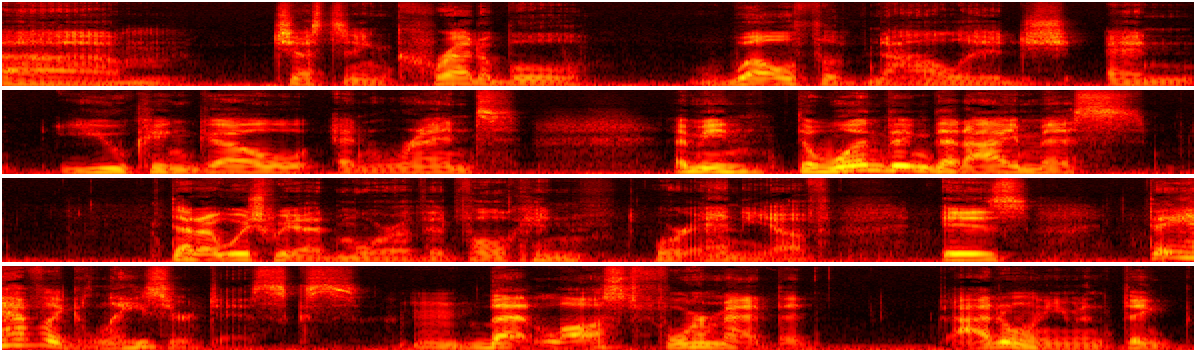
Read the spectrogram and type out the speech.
um, just an incredible wealth of knowledge, and you can go and rent. I mean, the one thing that I miss that I wish we had more of at Vulcan or any of is they have like laser discs. That lost format that I don't even think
